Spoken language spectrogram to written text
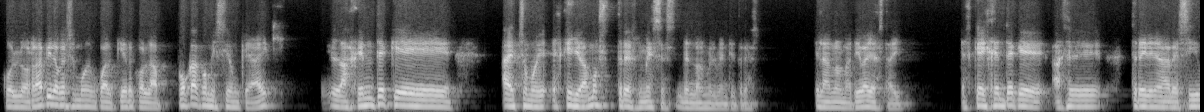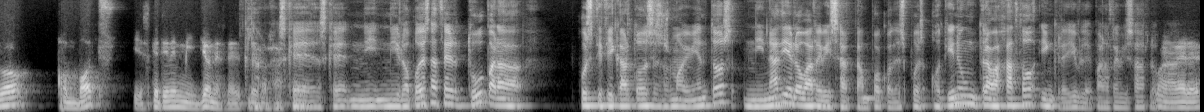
con lo rápido que se mueven cualquier, con la poca comisión que hay, la gente que ha hecho... Es que llevamos tres meses del 2023 y la normativa ya está ahí. Es que hay gente que hace trading agresivo con bots y es que tienen millones de, cosas. Es que, es que ni, lo puedes hacer tú para justificar todos esos movimientos, ni nadie lo va a revisar tampoco después. O tiene un trabajazo increíble para revisarlo. Bueno, a ver,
